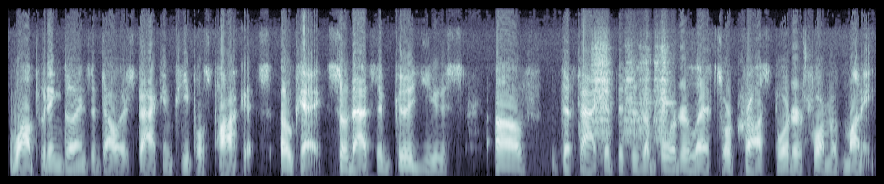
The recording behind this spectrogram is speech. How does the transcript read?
while putting billions of dollars back in people's pockets. Okay, so that's a good use of the fact that this is a borderless or cross-border form of money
